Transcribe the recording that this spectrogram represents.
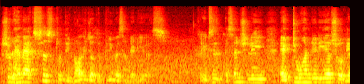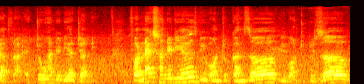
should have access to the knowledge of the previous 100 years. So it is essentially a 200 year Shodhyatra, a 200 year journey. For next 100 years, we want to conserve, we want to preserve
